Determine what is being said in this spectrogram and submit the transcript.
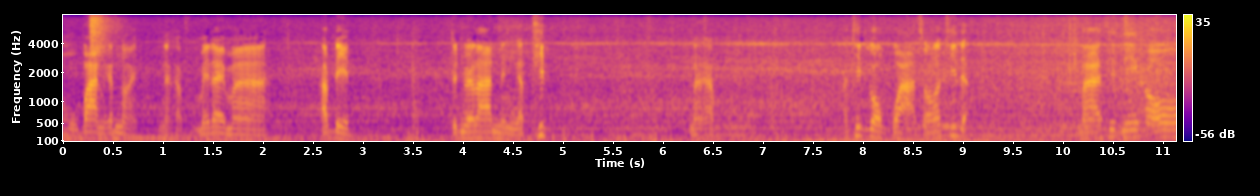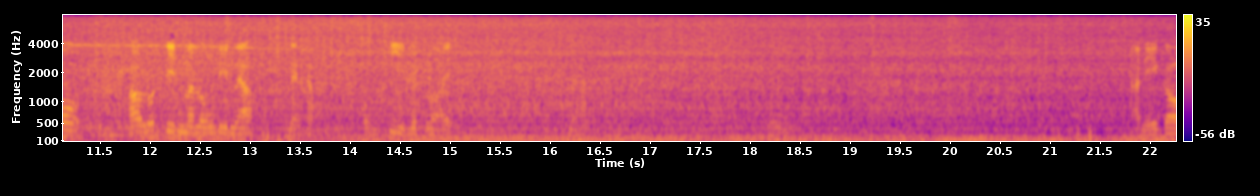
หมู่บ้านกันหน่อยนะครับ ไม่ได้มาอัปเดตเป็นเวลาหนึ่งอาทิตย์นะครับ อาทิตย์กว่าสองอาทิตย์อะมาอาทิตย์นี้เขาเอารถดินมาลงดินแล้วนะครับผมที่เรียบร้อยนะครับ อั นนี้ก็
